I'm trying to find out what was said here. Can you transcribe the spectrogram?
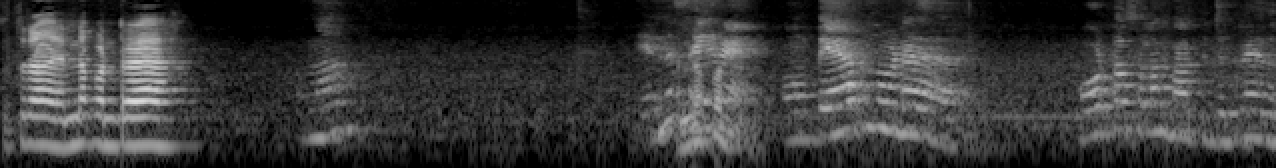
சித்ரா என்ன அம்மா என்ன செய்றேன்? உன் பேரனோட ஃபோட்டோஸ் எல்லாம் பார்த்துட்டு இருக்கிறேன். இது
